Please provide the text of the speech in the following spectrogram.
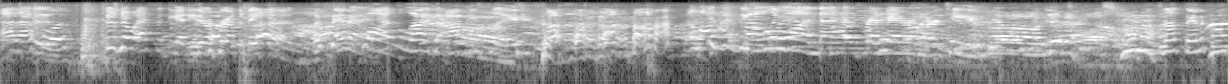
Assless. There's no S at the end either. I forgot to make it. That's Santa Claus. That's Eliza, obviously. Eliza's the only one that has red hair in our team. Oh, yeah. It's not Santa Claus?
